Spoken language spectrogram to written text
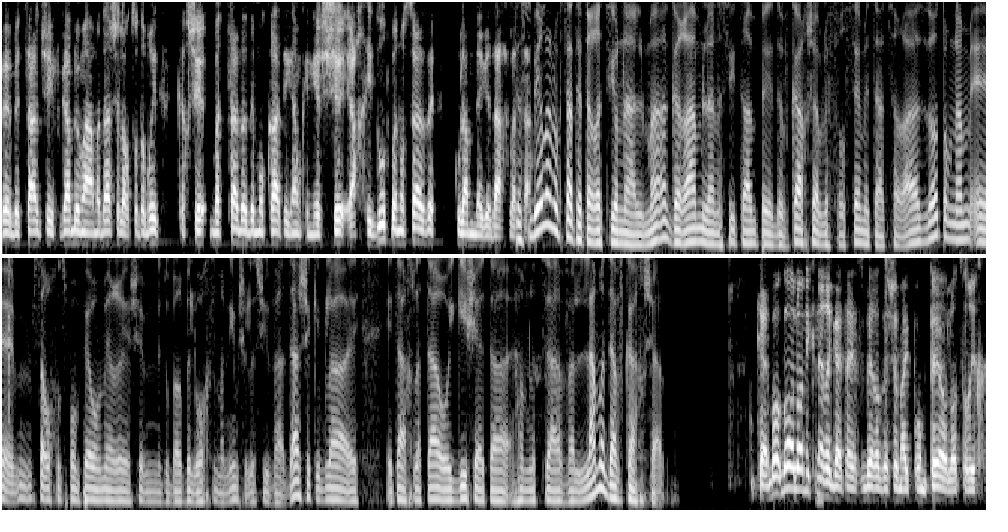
ובצד שיפגע במעמדה של ארה"ב, כך שבצד הדמוקרטי גם כן יש אחידות בנושא הזה, כולם נגד ההחלטה. תסביר לנו קצת את הרציונל, מה גרם לנשיא טראמפ דווקא עכשיו לפרסם את ההצהרה הזאת? אמנם שר החוץ פומפאו אומר שמדובר בלוח זמנים של איזושהי ועדה שקיבלה את ההחלטה או הגישה את ההמלצה, אבל למה דווקא עכשיו? כן, בואו בוא לא נקנה רגע את ההסבר הזה של מייק פומפאו, לא צריך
